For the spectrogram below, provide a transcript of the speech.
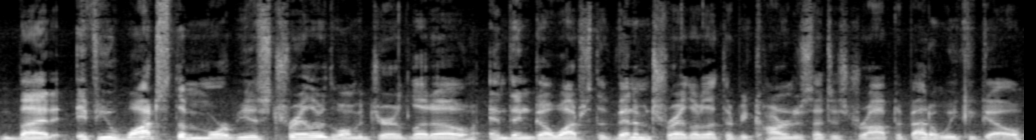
but if you watch the Morbius trailer, the one with Jared Leto, and then go watch the Venom trailer, Let There Be Carnage that just dropped about a week ago,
